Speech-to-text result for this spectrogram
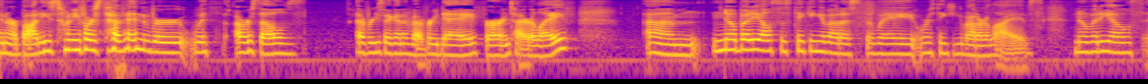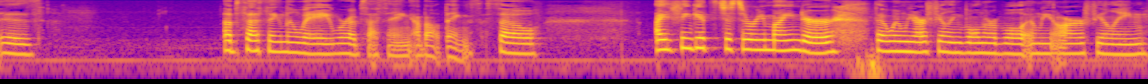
in our bodies 24 7. We're with ourselves every second of every day for our entire life. Um, nobody else is thinking about us the way we're thinking about our lives. Nobody else is obsessing the way we're obsessing about things. So I think it's just a reminder that when we are feeling vulnerable and we are feeling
